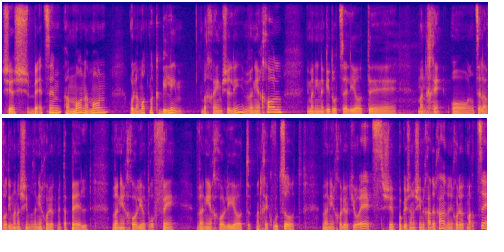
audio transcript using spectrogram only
שיש בעצם המון המון עולמות מקבילים בחיים שלי, ואני יכול, אם אני נגיד רוצה להיות אה, מנחה, או אני רוצה לעבוד עם אנשים, אז אני יכול להיות מטפל, ואני יכול להיות רופא, ואני יכול להיות מנחה קבוצות, ואני יכול להיות יועץ שפוגש אנשים אחד אחד, ואני יכול להיות מרצה.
